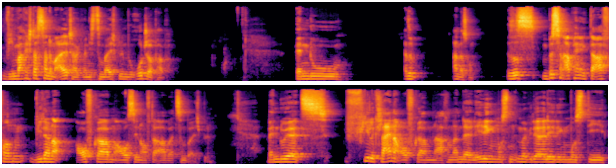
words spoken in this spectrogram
wie mache ich das dann im Alltag, wenn ich zum Beispiel einen Bürojob habe? Wenn du, also andersrum, es ist ein bisschen abhängig davon, wie deine Aufgaben aussehen auf der Arbeit zum Beispiel. Wenn du jetzt viele kleine Aufgaben nacheinander erledigen musst und immer wieder erledigen musst, die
